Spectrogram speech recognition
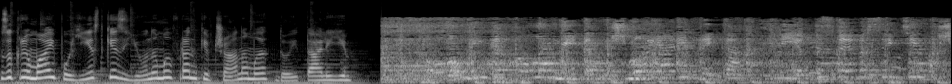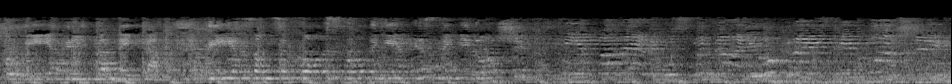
зокрема й поїздки з юними франківчанами до Італії. Моя як рідна ненька, ти як сонце колесо, мені як яснині дощі, як варени у сметані українські площі.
